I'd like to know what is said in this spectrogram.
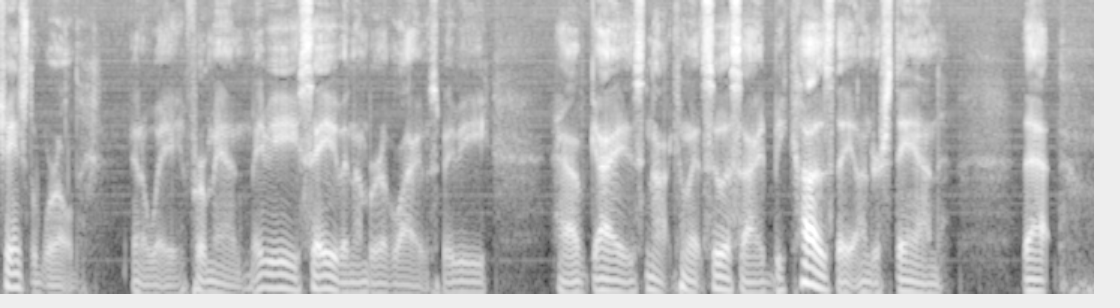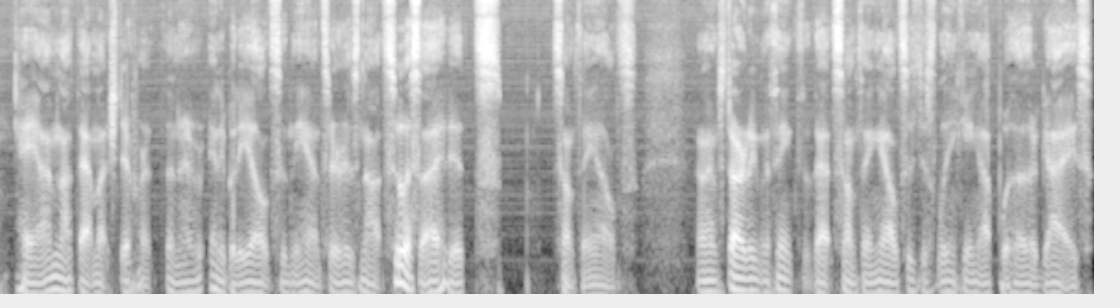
change the world in a way for men. Maybe save a number of lives. Maybe have guys not commit suicide because they understand that, hey, I'm not that much different than anybody else, and the answer is not suicide, it's something else. And I'm starting to think that that something else is just linking up with other guys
